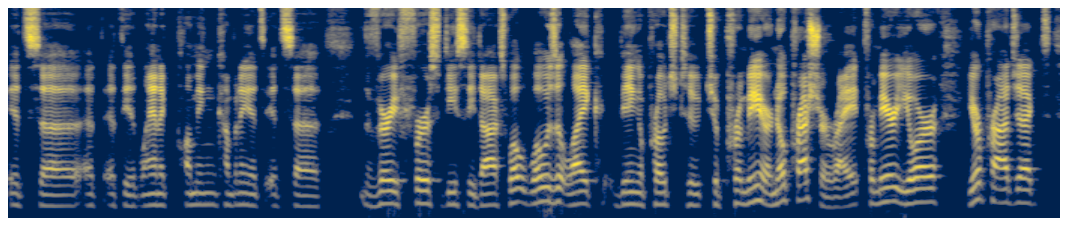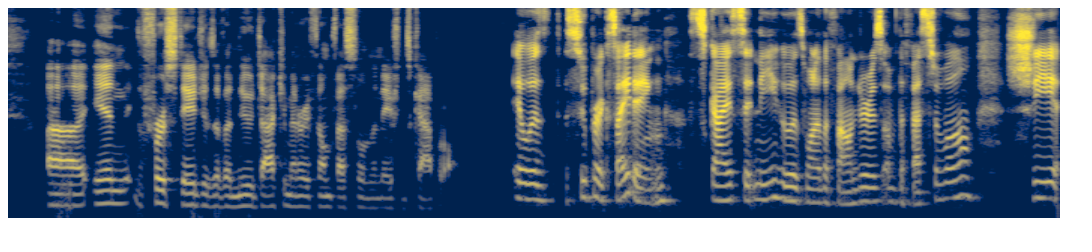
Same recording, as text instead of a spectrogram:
It's uh, at, at, the Atlantic Plumbing Company. It's it's uh, the very first DC Docs. What what was it like being approached to to premiere? No pressure, right? Premiere your your project uh, in the first stages of a new documentary film festival in the nation's capital. It was super exciting. Sky Sitney, who is one of the founders of the festival, she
